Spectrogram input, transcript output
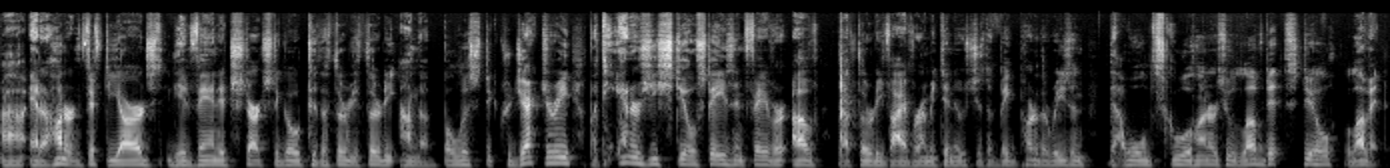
Uh, at 150 yards, the advantage starts to go to the 30-30 on the ballistic trajectory, but the energy still stays in favor of the 35 Remington. It was just a big part of the reason the old school hunters who loved it still love it.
